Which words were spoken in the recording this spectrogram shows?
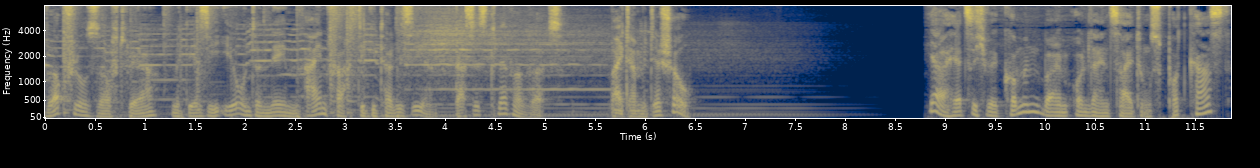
Workflow-Software, mit der Sie Ihr Unternehmen einfach digitalisieren. Das ist Cleverworks. Weiter mit der Show. Ja, herzlich willkommen beim Online-Zeitungs-Podcast.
